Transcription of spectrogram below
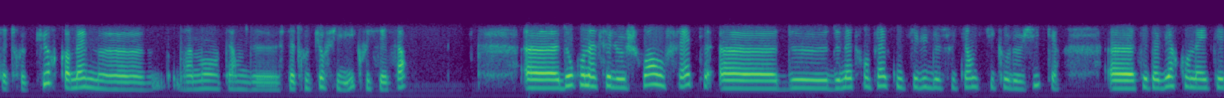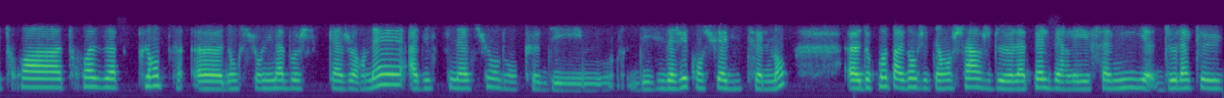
cette rupture quand même, vraiment en termes de cette rupture physique, oui c'est ça. Euh, donc on a fait le choix en fait euh, de, de, mettre en place une cellule de soutien psychologique, euh, c'est-à-dire qu'on a été trois trois plantes euh, donc sur Luna Journée à destination donc des, des usagers qu'on suit habituellement. Euh, donc moi par exemple j'étais en charge de l'appel vers les familles de l'accueil,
